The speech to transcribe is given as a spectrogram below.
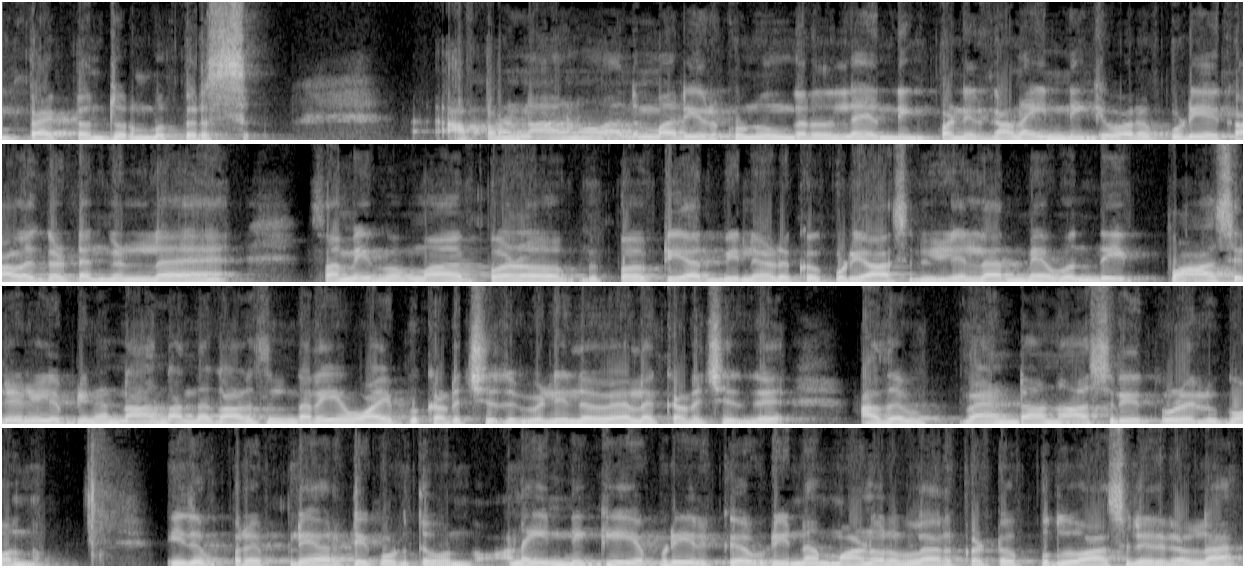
இம்பேக்ட் வந்து ரொம்ப பெருசு. அப்புறம் நானும் அது மாதிரி இருக்கணுங்கிறதுல இன்னைக்கு பண்ணியிருக்கேன். ஆனால் இன்னைக்கு வரக்கூடிய காலகட்டங்களில் சமீபமாக இப்போ இப்போ டிஆர்பியில் எடுக்கக்கூடிய ஆசிரியர்கள் எல்லாருமே வந்து இப்போ ஆசிரியர்கள் எப்படின்னா நாங்கள் அந்த காலத்தில் நிறைய வாய்ப்பு கிடைச்சிது. வெளியில் வேலை கிடைச்சிது. அதை வேண்டான்னு ஆசிரியர் தொழிலுக்கு வந்தோம். இது ப்ரியாரிட்டி கொடுத்து வந்தோம். ஆனால் இன்னைக்கு எப்படி இருக்குது அப்படின்னா மாணவர்களாக இருக்கட்டும் புது ஆசிரியர்கள்லாம்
